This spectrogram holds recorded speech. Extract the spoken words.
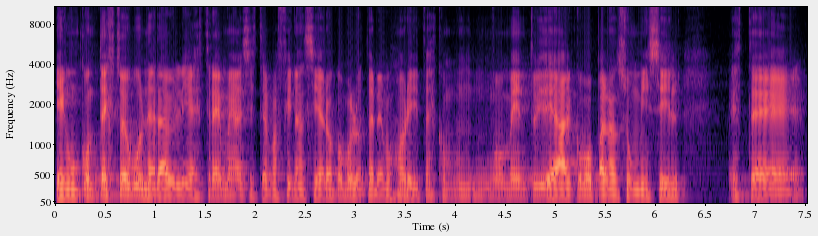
En un contexto de vulnerabilidad extrema del sistema financiero como lo tenemos ahorita, es como un momento ideal como para lanzar un misil este,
